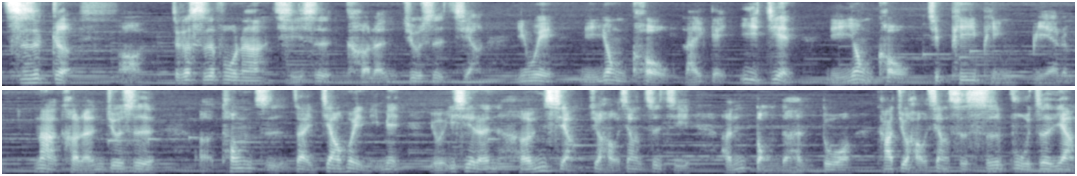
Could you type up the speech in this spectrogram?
资格啊。这个师傅呢，其实可能就是讲，因为你用口来给意见，你用口去批评别人，那可能就是呃通知在教会里面。有一些人很想，就好像自己很懂得很多，他就好像是师傅这样，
